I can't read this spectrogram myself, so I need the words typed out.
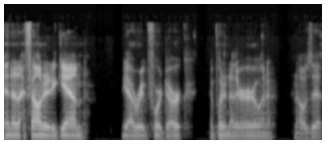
and then I found it again, yeah, right before dark, and put another arrow in it, and that was it.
